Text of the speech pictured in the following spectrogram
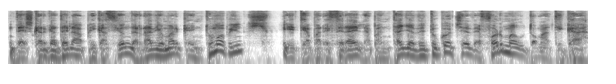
Descárgate la aplicación de Radio Marca en tu móvil y te aparecerá en la pantalla de tu coche de forma automática.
